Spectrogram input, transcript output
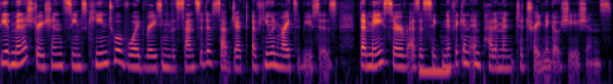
The administration seems keen to avoid raising the sensitive subject of human rights abuses that may serve as a significant impediment to trade negotiations.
